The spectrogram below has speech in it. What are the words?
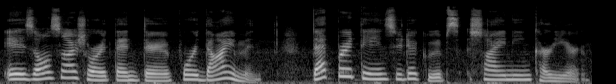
is also a shortened term for diamond that pertains to the group's shining career.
